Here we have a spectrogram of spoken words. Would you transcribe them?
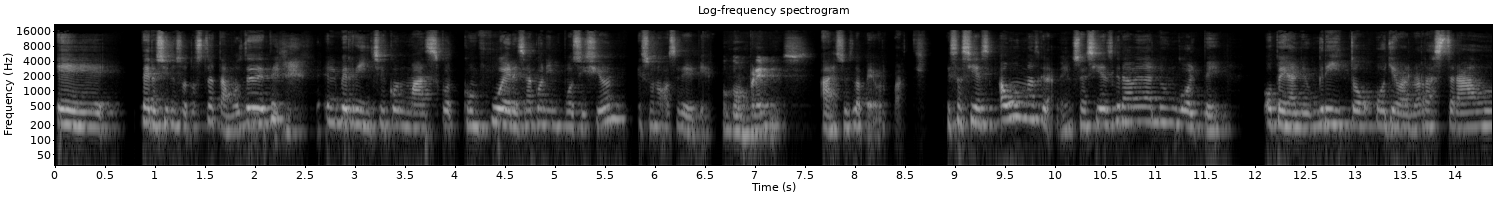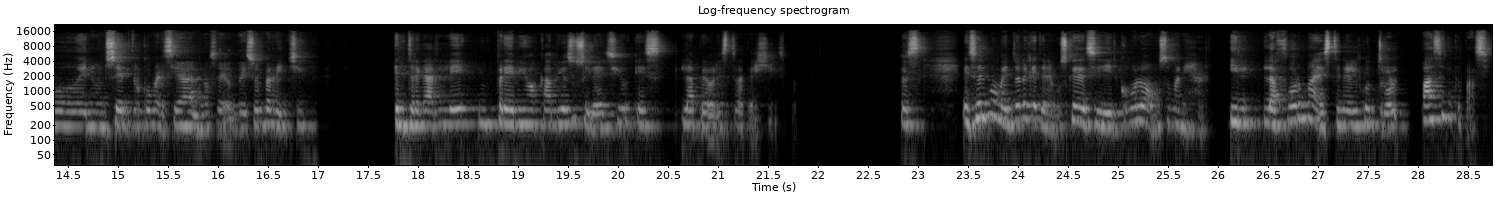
eh, pero si nosotros tratamos de detener el berrinche con más, con, con, fuerza, con imposición, eso no va a salir bien. O con premios. Ah, eso es la peor parte. Esa sí es aún más grave. O sea, si es grave darle un golpe o pegarle un grito o llevarlo arrastrado en un centro comercial, no sé, donde hizo el berrinche. entregarle un premio a cambio de su silencio es la peor estrategia. Entonces, es el momento en el que tenemos que decidir cómo lo vamos a manejar. Y la forma es tener el control, pase lo que pase.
